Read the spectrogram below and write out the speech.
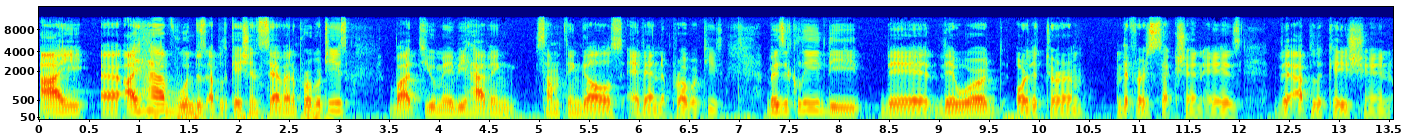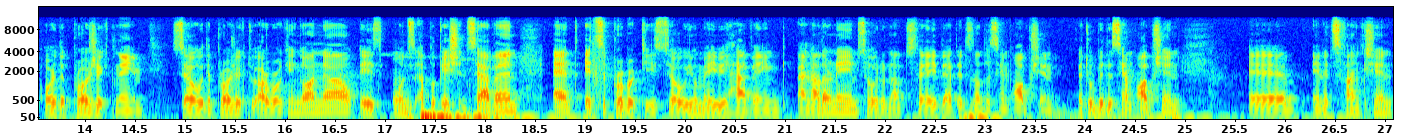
I uh, I have Windows Application 7 properties, but you may be having something else and then properties. Basically, the the the word or the term in the first section is the application or the project name. So the project we are working on now is Windows Application 7 and its properties. So you may be having another name, so do not say that it's not the same option. It will be the same option uh, in its function.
